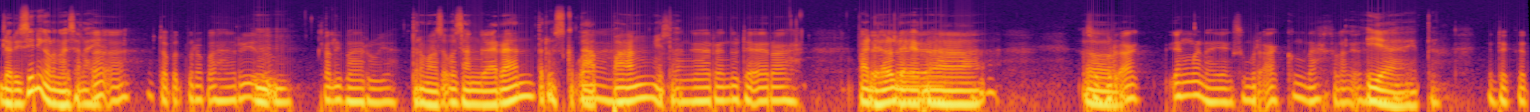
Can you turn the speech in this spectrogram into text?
Dari sini kalau nggak salah ya. eh, eh, dapat berapa hari itu Mm-mm. kali baru ya. Termasuk Pesanggaran, terus Ketapang gitu. Pesanggaran tuh daerah Padahal daerah, eh, sumber Ag- yang mana yang sumber agung nah kalau nggak salah. iya itu. Deket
